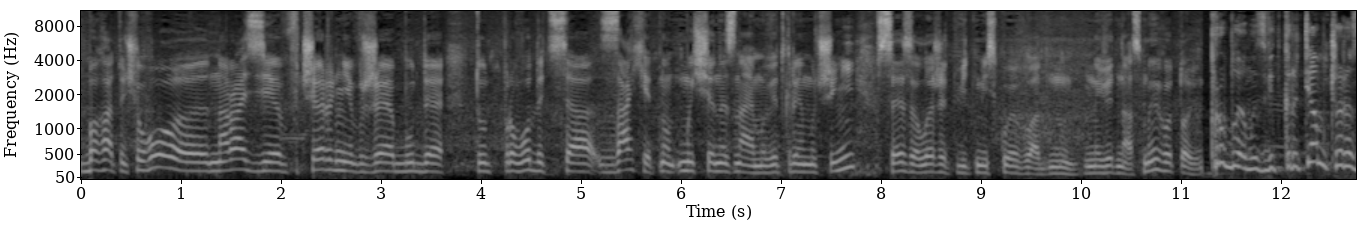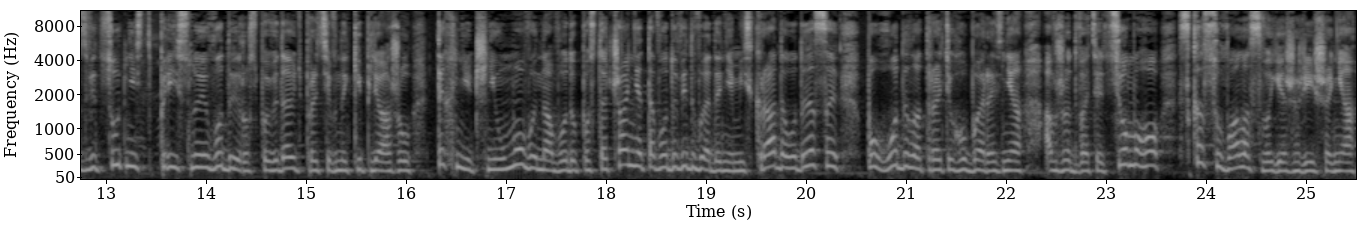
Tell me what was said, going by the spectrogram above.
багато чого. Е, Наразі в червні вже буде тут проводиться захід. Ну ми ще не знаємо, відкриємо чи ні. Все залежить від міської влади. Ну не від нас. Ми готові. Проблеми з відкриттям через відсутність прісної води, розповідають працівники пляжу. Технічні умови на водопостачання та водовідведення міськрада Одеси погодила 3 березня, а вже 27-го скасувала своє ж рішення.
